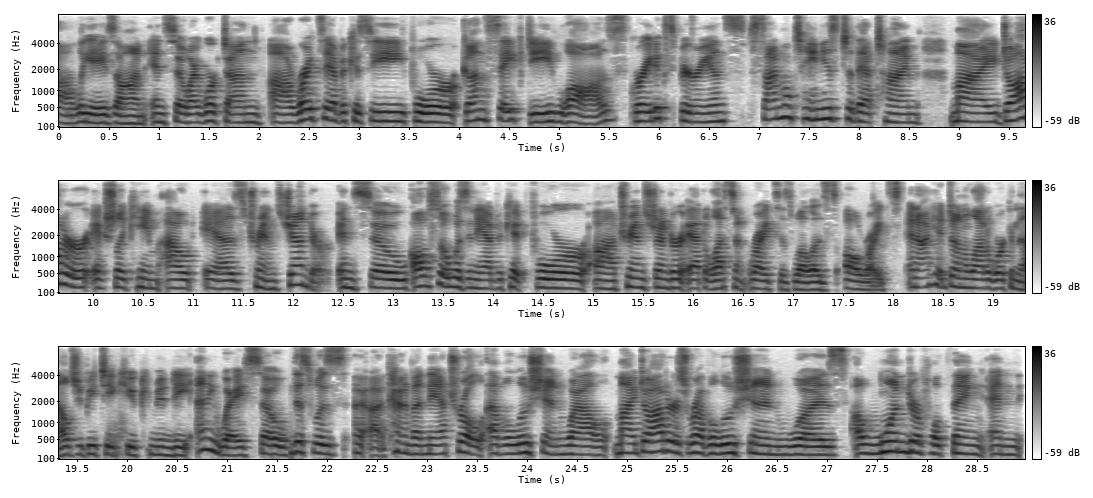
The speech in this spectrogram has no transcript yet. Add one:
uh, liaison. And so I worked on uh, rights advocacy for gun safety laws. Great experience. Simultaneous to that time, my daughter actually came out as transgender. And so also was an advocate for uh, transgender adolescent rights as well as all rights. And I had done a lot of work in the LGBTQ community anyway. So this was a, a kind of a natural evolution while my daughter's revolution was a wonderful thing and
